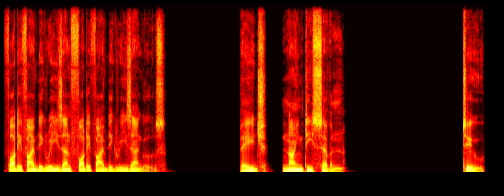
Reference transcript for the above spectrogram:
45 degrees and 45 degrees angles. Page 97. 2.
